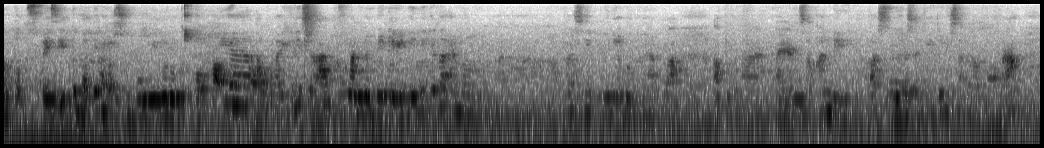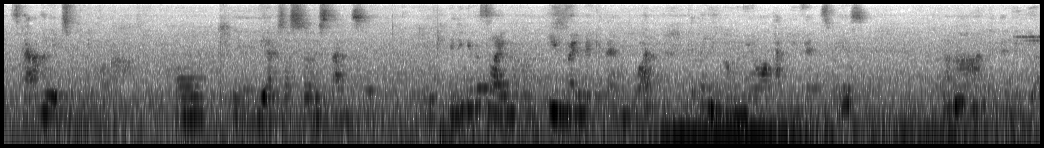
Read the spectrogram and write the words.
untuk space itu berarti harus hubungi dulu ke Kohab. Iya, apalagi di saat pandemi kayak gini kita emang uh, apa sih punya beberapa aturan kayak misalkan di kelas biasanya itu bisa enam orang, sekarang hanya bisa tiga orang Oke. biar social distancing. Jadi kita selain memang event yang kita yang buat, kita juga menyewakan event space. Nah, kita juga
